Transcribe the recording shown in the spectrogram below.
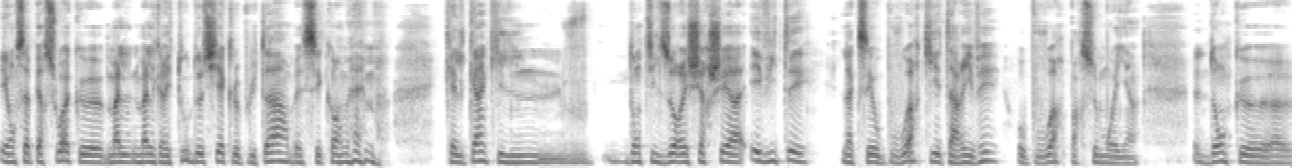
Et on s'aperçoit que malgré tout, deux siècles plus tard, ben, c'est quand même quelqu'un dont ils auraient cherché à éviter l'accès au pouvoir, qui est arrivé au pouvoir par ce moyen. Donc, euh,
